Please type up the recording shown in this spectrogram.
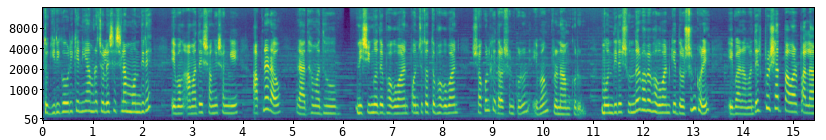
তো গিরি গৌরীকে নিয়ে আমরা চলে এসেছিলাম মন্দিরে এবং আমাদের সঙ্গে সঙ্গে আপনারাও রাধা মাধব, নৃসিংহদেব ভগবান, পঞ্চতত্ত্ব ভগবান সকলকে দর্শন করুন এবং প্রণাম করুন। মন্দিরে সুন্দরভাবে ভগবানকে দর্শন করে এবার আমাদের প্রসাদ পাওয়ার পালা।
